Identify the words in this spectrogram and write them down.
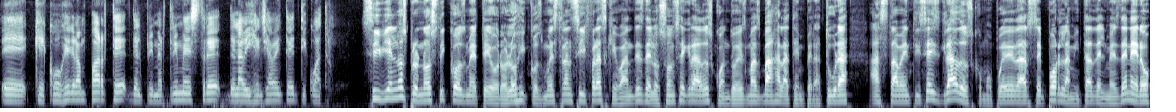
eh, que coge gran parte del primer trimestre de la vigencia 2024. Si bien los pronósticos meteorológicos muestran cifras que van desde los 11 grados cuando es más baja la temperatura hasta 26 grados como puede darse por la mitad del mes de enero,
